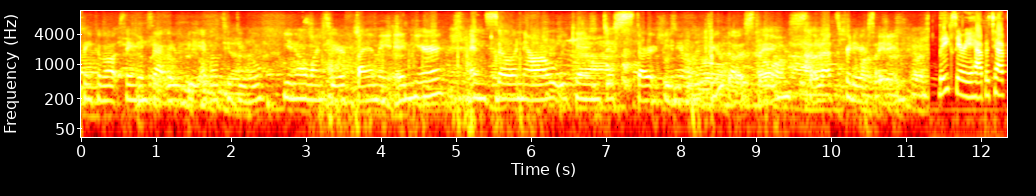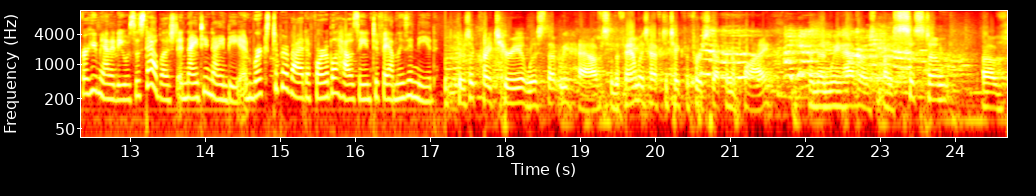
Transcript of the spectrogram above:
think about things that we would be able to do, you know, once you're finally in here. And so now we can just start being able to do those things. So that's pretty exciting. Lakes Area Habitat for Humanity was established in 1990 and works to provide affordable housing to families in need. There's a criteria list that we have, so the families have to take the first step and apply. And then we have a, a system of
